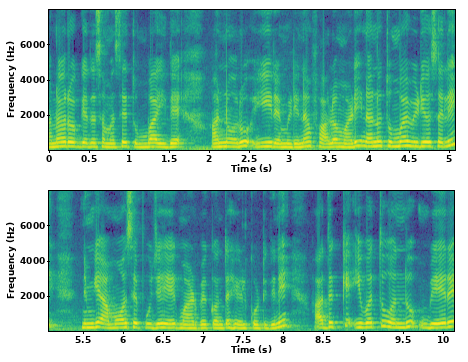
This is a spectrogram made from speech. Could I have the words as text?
ಅನಾರೋಗ್ಯದ ಸಮಸ್ಯೆ ತುಂಬ ಇದೆ ಅನ್ನೋರು ಈ ರೆಮಿಡಿನ ಫಾಲೋ ಮಾಡಿ. ನಾನು ತುಂಬ ವೀಡಿಯೋಸಲ್ಲಿ ನಿಮಗೆ ಅಮಾವಾಸ್ಯೆ ಪೂಜೆ ಹೇಗೆ ಮಾಡಬೇಕು ಅಂತ ಹೇಳ್ಕೊಟ್ಟಿದ್ದೀನಿ. ಅದಕ್ಕೆ ಇವತ್ತು ಒಂದು ಬೇರೆ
